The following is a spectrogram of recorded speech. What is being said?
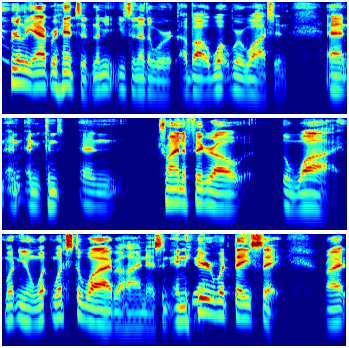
really apprehensive. Let me use another word about what we're watching, and and and and, and trying to figure out the why. What you know, what what's the why behind this, and, and hear yeah. what they say. Right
